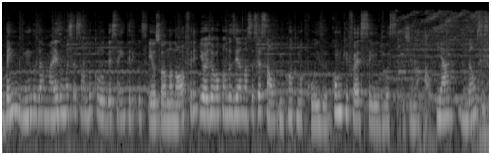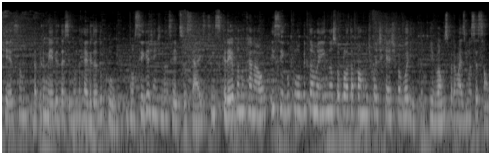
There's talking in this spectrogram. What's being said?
Bem-vindos a mais uma sessão do Clube Excêntricos. Eu sou a Nonofre e hoje eu vou conduzir a nossa sessão. Me conta uma coisa, como que foi a ceia de vocês de Natal? E ah, não se esqueçam da primeira e da segunda regra do clube. Então siga a gente nas redes sociais, se inscreva no canal e siga o clube também na sua plataforma de podcast favorita. E vamos para mais uma sessão.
